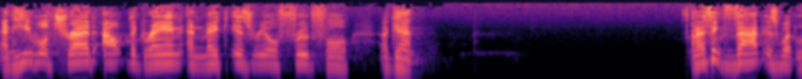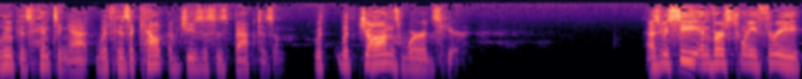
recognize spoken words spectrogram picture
and he will tread out the grain and make Israel fruitful again. And I think that is what Luke is hinting at with his account of Jesus' baptism, with, with John's words here. As we see in verse 23,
